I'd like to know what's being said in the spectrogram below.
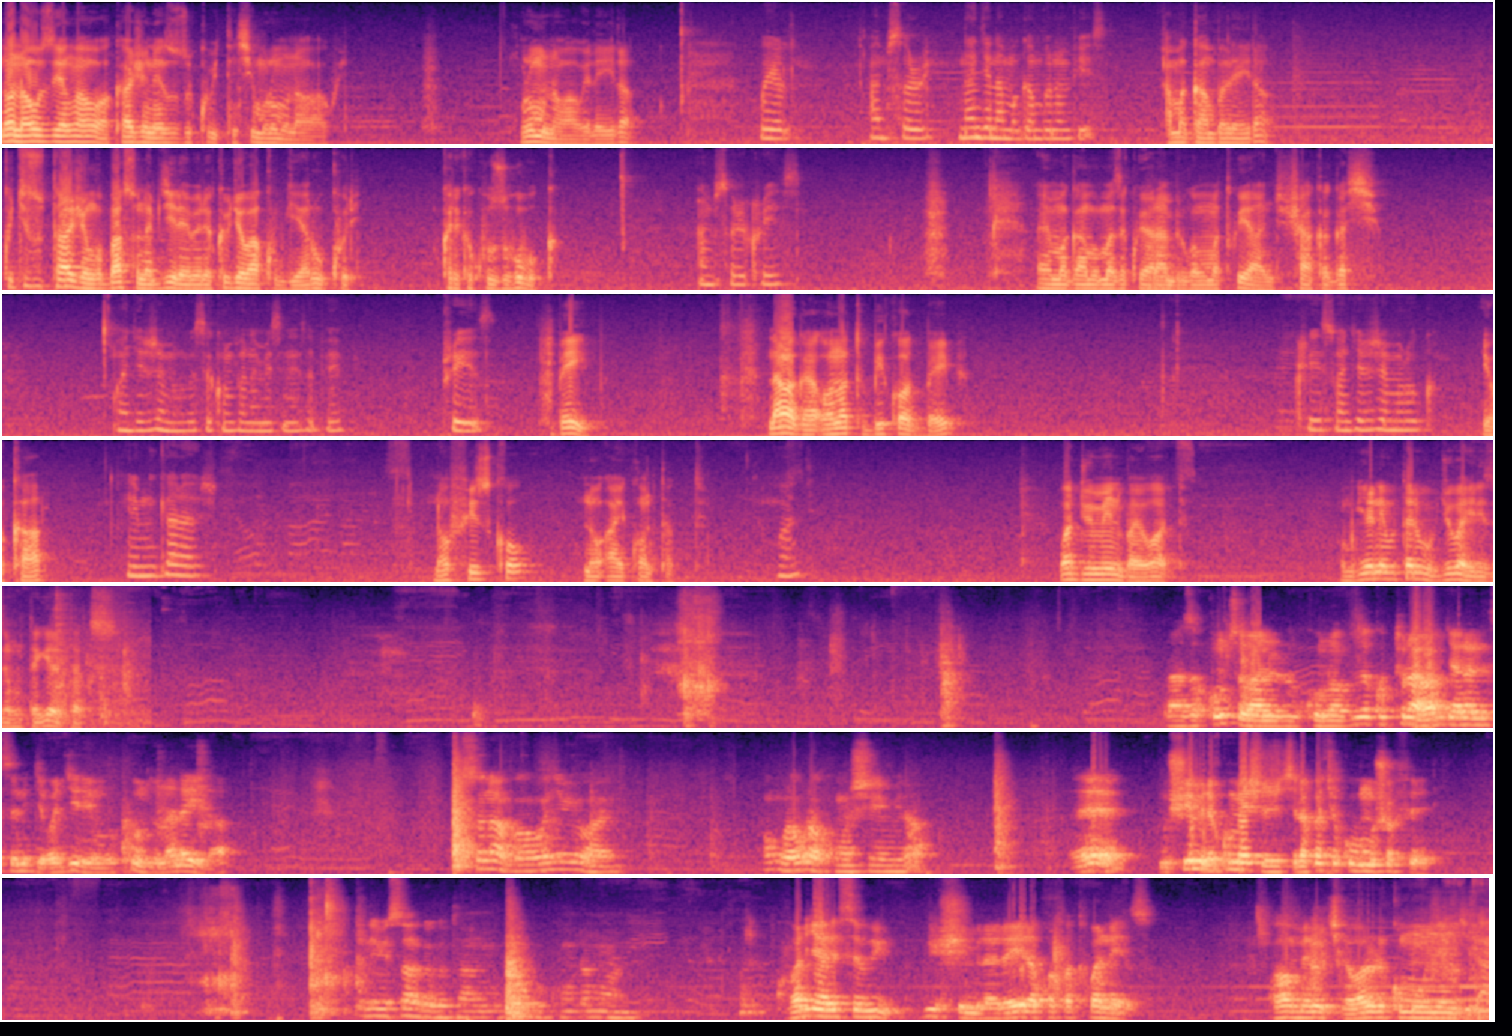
Noneho uziye nk'aho wakaje neza uzi ukubita inshyi murumuna wawe. Murumuna wawe reyira well I'm sorry. Nanjye ni amagambo numvise. Amagambo reyira kuki utaje ngo basi unabyirebere ko ibyo bakubwiye ari ukuri? Ukareka kuza uhubuka. Sorry Chris. Aya magambo maze kuyarambirwa mu matwi yanjye. Shaka agashya. Wangejeje mu rwose ko mva nameze neza babe? Please. Babe? Now I got honor to be called babe. Chris wangejeje mu rugo. Your car? Iri mu igaraje no physical no eye contact. What? What do you mean by what? Umbwire niba utari bubyubahirize nkutegere taxi. Uraza kunsobanurira ukuntu wavuze ko turi ababyara ndetse n'igihe wagiriye mu rukundo na Layla ese ntabwo wabonye ibibaye ahubwo urabura kunshimira? eh mushimire ko umesheje ikiraka cyo kuba umushoferi. N'ibisanzwe gutahana umukobwa ukunda none kuva ryari se wi- wishimira Layla ko afatwa neza? Aho mperukira wari uri kumunyangira.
